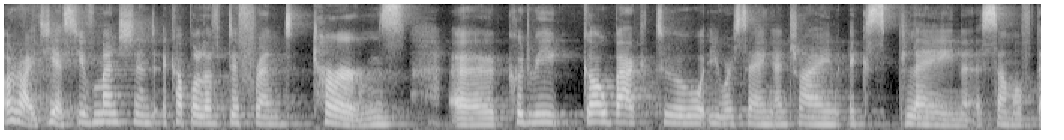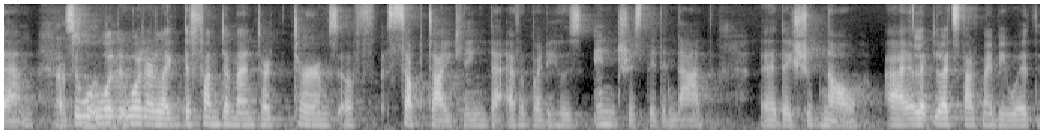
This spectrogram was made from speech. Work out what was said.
All right, yes, you've mentioned a couple of different terms. Uh, could we go back to what you were saying and try and explain some of them? Absolutely. So what, what are like the fundamental terms of subtitling that everybody who's interested in that, uh, they should know? Uh, let, let's start maybe with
